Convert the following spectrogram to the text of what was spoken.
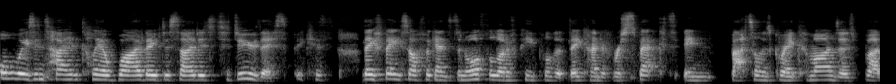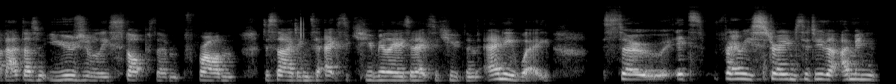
always entirely clear why they've decided to do this because they face off against an awful lot of people that they kind of respect in battle as great commanders, but that doesn't usually stop them from deciding to excumulate and execute them anyway. So it's very strange to do that. I mean,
